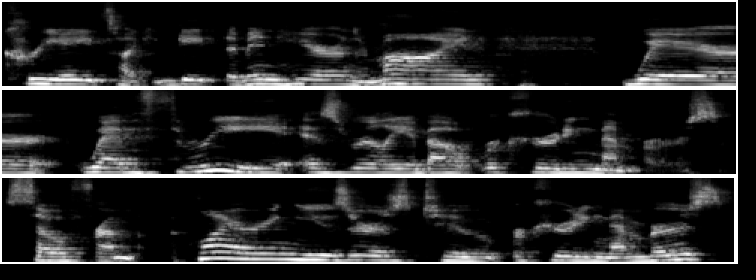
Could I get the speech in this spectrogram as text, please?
create so I can gate them in here and they're mine? where Web3 is really about recruiting members. So, from acquiring users to recruiting members.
